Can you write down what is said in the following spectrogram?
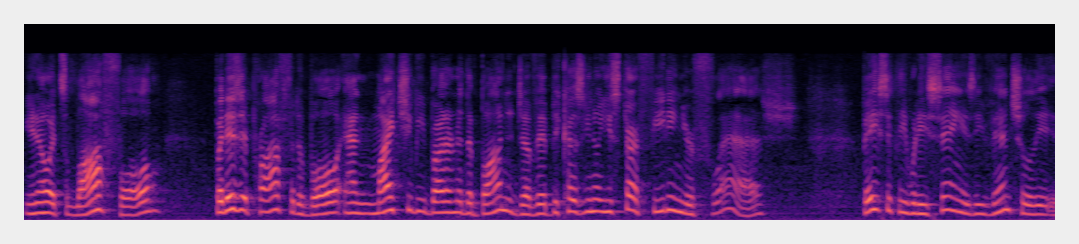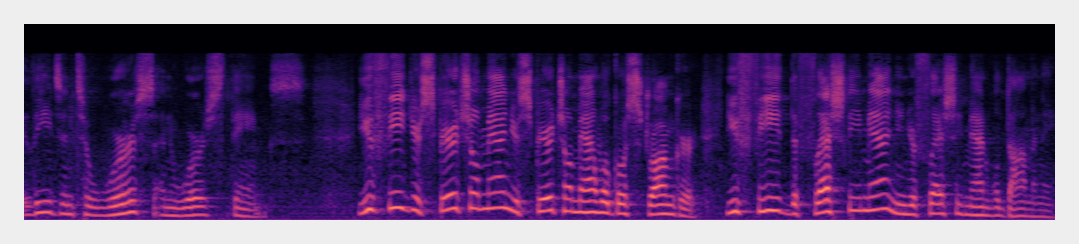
You know, it's lawful. But is it profitable? And might you be brought under the bondage of it because, you know, you start feeding your flesh basically what he's saying is eventually it leads into worse and worse things. You feed your spiritual man, your spiritual man will grow stronger. You feed the fleshly man, and your fleshly man will dominate.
